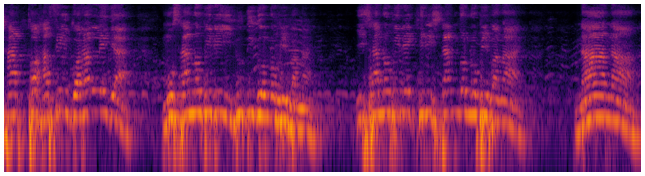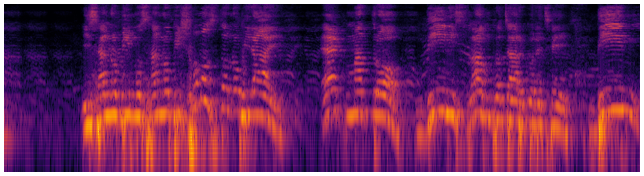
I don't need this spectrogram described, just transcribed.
স্বার্থ হাসিল করার লেগা মুসা নবীরে ইহুদি গো নবী বানায়, ঈসা নবীরে খ্রিস্টান গো নবী বানায়। না না। ঈসা নবী, মুসা সমস্ত নবীরাই একমাত্র দিন ইসলাম প্রচার করেছে। দিন,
